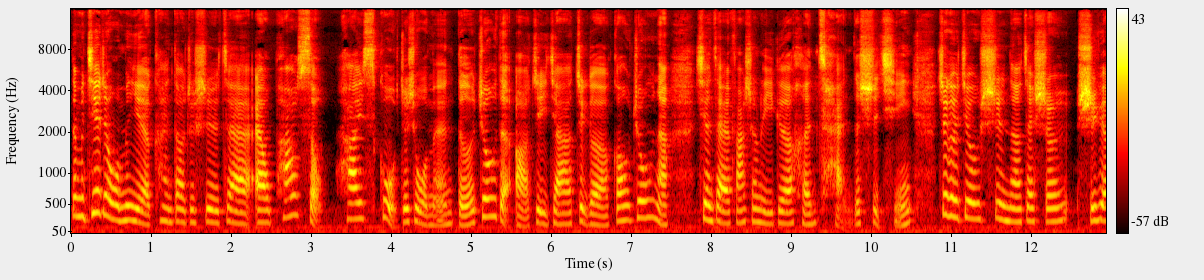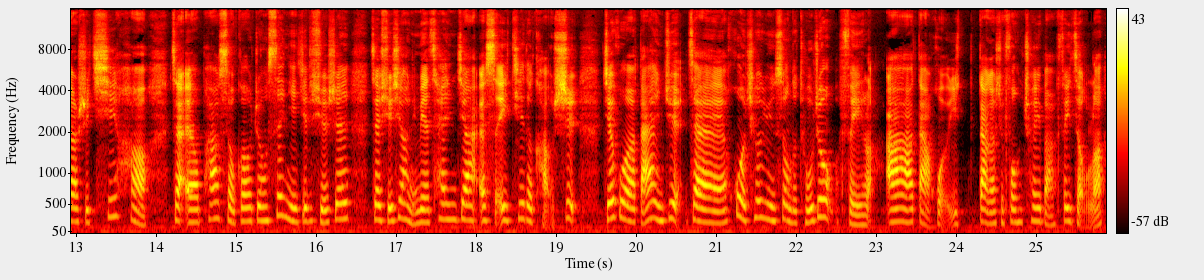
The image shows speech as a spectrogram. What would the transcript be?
那么接着我们也看到，就是在 El Paso High School，这是我们德州的啊这一家这个高中呢，现在发生了一个很惨的事情。这个就是呢，在十十月二十七号，在 El Paso 高中三年级的学生在学校里面参加 SAT 的考试，结果答案卷在货车运送的途中飞了啊！大伙一。大概是风吹吧，飞走了。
